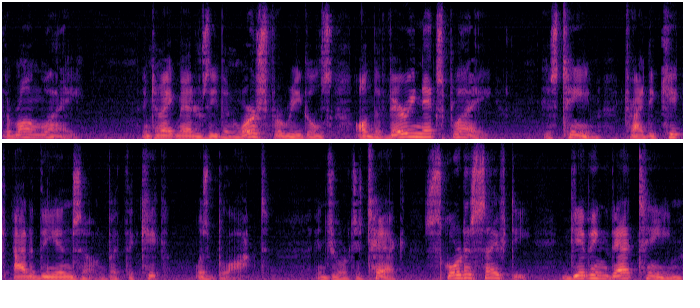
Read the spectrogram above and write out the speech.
the wrong way. And to make matters even worse for Riegels, on the very next play, his team tried to kick out of the end zone, but the kick was blocked. And Georgia Tech scored a safety, giving that team,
